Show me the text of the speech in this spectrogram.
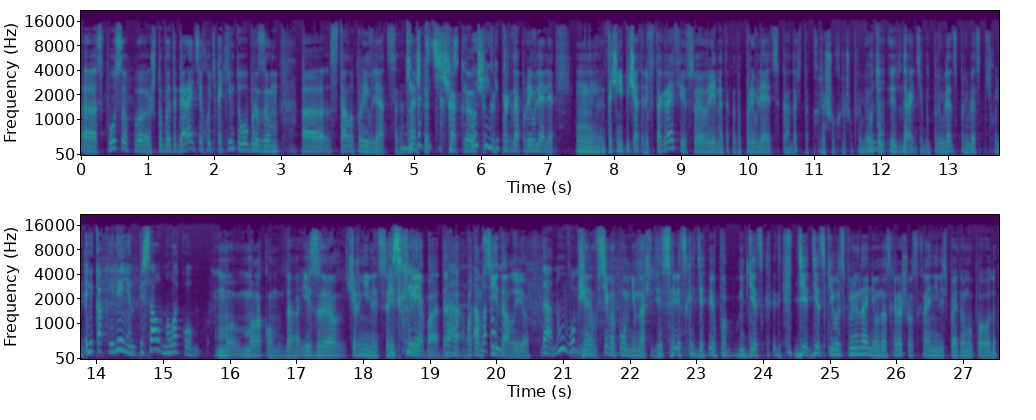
э, способ, э, чтобы эта гарантия хоть каким-то образом э, стала проявляться. Знаешь, как- Гипотетически, как, э, очень как- гипо- когда проявляли, точнее, печатали фотографии в свое время, так это проявляется кадр, так хорошо, хорошо проявляется. Вот Да. эта гарантия будет проявляться, проявляться потихонечку. Или как Ленин писал, молоком. М- молоком, да, из э, чернильницы, Из из, хлеба, хлеба, да, да. а потом, А потом- съедал ее. Да, ну, в общем... Э, Все мы помним наши советское де- детское- де- детские воспоминания у нас хорошо сохранились по этому поводу.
